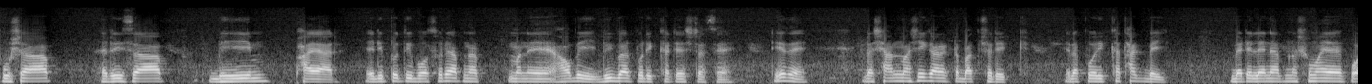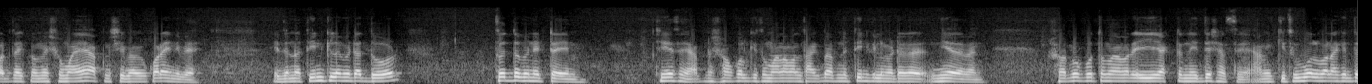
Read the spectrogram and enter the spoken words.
পুশ আপ রিস আপ ভীম ফায়ার এটি প্রতি বছরে আপনার মানে হবেই, দুইবার পরীক্ষা টেস্ট আছে, ঠিক আছে? এটা ষান্মাসিক আর একটা বাৎসরিক, এটা পরীক্ষা থাকবেই। ব্যাটালিয়নে আপনার সময়ে পর্যায়ক্রমে সময়ে আপনি সেভাবে করাই নেবে। এই জন্য তিন কিলোমিটার দৌড়, চোদ্দ মিনিট টাইম ঠিক আছে? আপনার সকল কিছু মালামাল থাকবে, আপনি তিন কিলোমিটার নিয়ে যাবেন। সর্বপ্রথমে আমার এই একটা নির্দেশ আছে। আমি কিছু বলব না, কিন্তু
